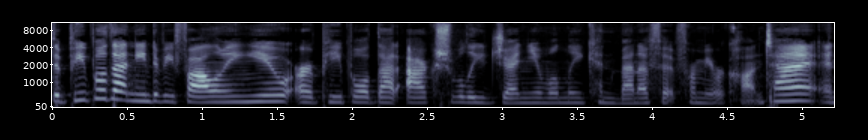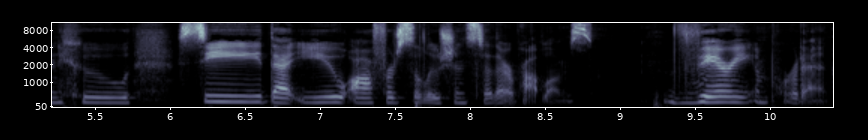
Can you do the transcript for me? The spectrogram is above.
The people that need to be following you are people that actually genuinely can benefit from your content and who see that you offer solutions to their problems very important.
